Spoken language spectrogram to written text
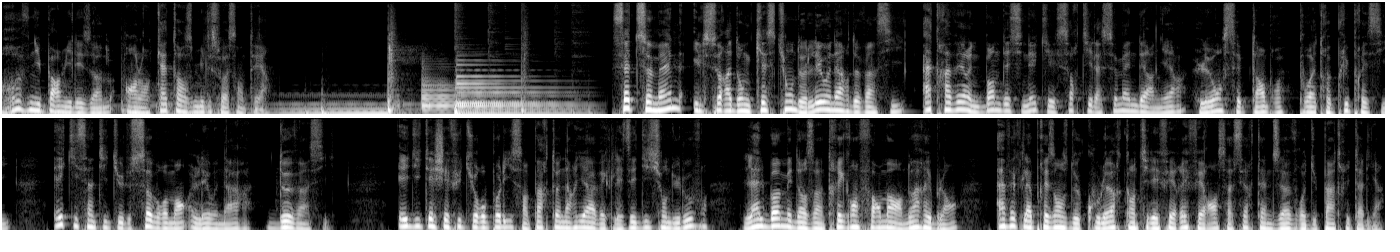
revenu parmi les hommes en l'an 14061. Cette semaine, il sera donc question de Léonard de Vinci à travers une bande dessinée qui est sortie la semaine dernière, le 11 septembre pour être plus précis, et qui s'intitule sobrement Léonard de Vinci. Édité chez Futuropolis en partenariat avec les éditions du Louvre, l'album est dans un très grand format en noir et blanc, avec la présence de couleurs quand il est fait référence à certaines œuvres du peintre italien.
